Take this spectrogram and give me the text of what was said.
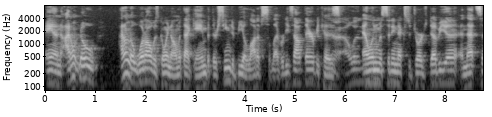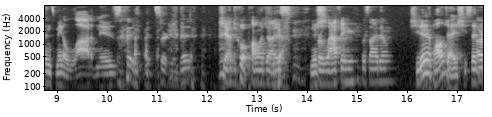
and I don't know, I don't know what all was going on with that game, but there seemed to be a lot of celebrities out there because Yeah, Ellen. Ellen was sitting next to George W, and that since made a lot of news. it certainly did. She had to apologize No, for she, laughing beside him. she didn't apologize. She said, Or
